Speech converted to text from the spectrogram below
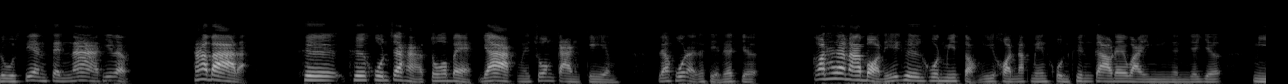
ลูเซียนเซนนาที่แบบห้าบาทอะ คือคือคุณจะหาตัวแบกยากในช่วงกลางเกม แล้วคุณอาจจะเสียเลือดเยอะ ก็ถ้าจะมาบอร์ดนี้คือคุณมี 2 อีคอนนักเมนคุณขึ้นก้าวได้ไว มีเงินเยอะๆ มี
